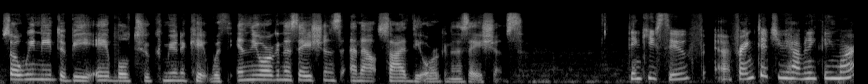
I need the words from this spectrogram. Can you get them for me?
So we need to be able to communicate within the organizations and outside the organizations. Thank you, Sue. Uh, Frank, did you have anything more?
